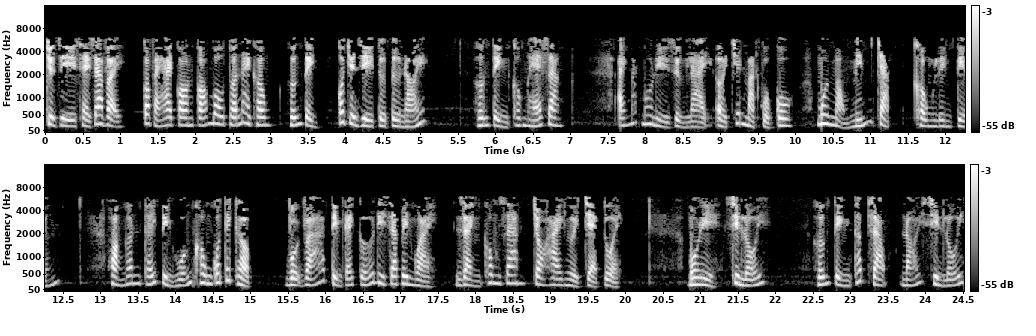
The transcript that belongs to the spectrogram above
Chuyện gì xảy ra vậy? Có phải hai con có mâu thuẫn hay không? Hướng tình, có chuyện gì từ từ nói. Hướng tình không hé răng. Ánh mắt Moni dừng lại ở trên mặt của cô, môi mỏng mím chặt, không lên tiếng. Hoàng Ngân thấy tình huống không có thích hợp, vội vã tìm cái cớ đi ra bên ngoài, dành không gian cho hai người trẻ tuổi. Mori, xin lỗi. Hướng tình thấp giọng, nói xin lỗi.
